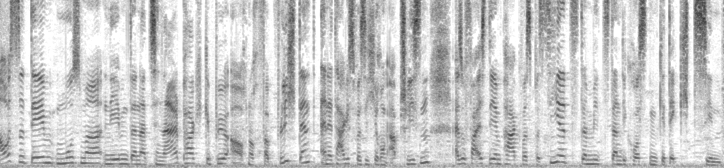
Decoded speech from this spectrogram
Außerdem muss man neben der Nationalparkgebühr auch noch verpflichtend eine Tagesversicherung abschließen. Also falls dir im Park was passiert, damit dann die Kosten gedeckt sind.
